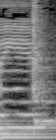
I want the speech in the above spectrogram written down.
W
